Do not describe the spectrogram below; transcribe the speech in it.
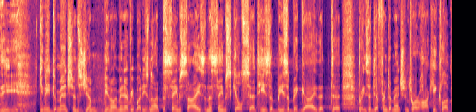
he, you need dimensions, Jim. You know, I mean, everybody's not the same size and the same skill set. He's a he's a big guy that uh, brings a different dimension to our hockey club.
